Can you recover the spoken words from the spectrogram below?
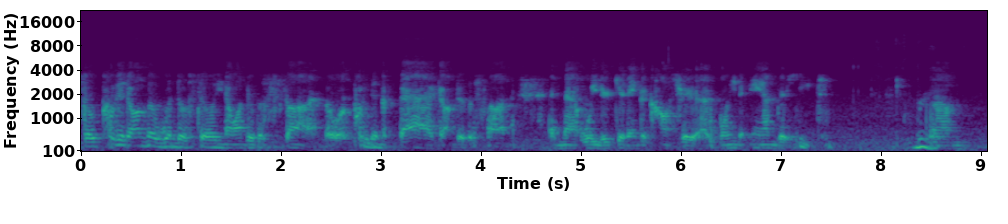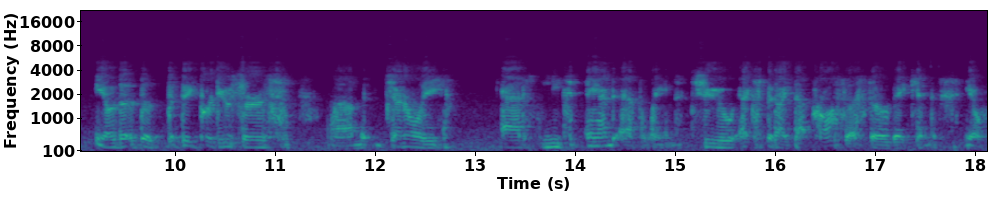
So put it on the windowsill, you know, under the sun, or put it in a bag under the sun, and that way you're getting the concentrated ethylene and the heat. Right. Um, you know, the, the, the big producers um, generally add heat and ethylene to expedite that process so they can, you know,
